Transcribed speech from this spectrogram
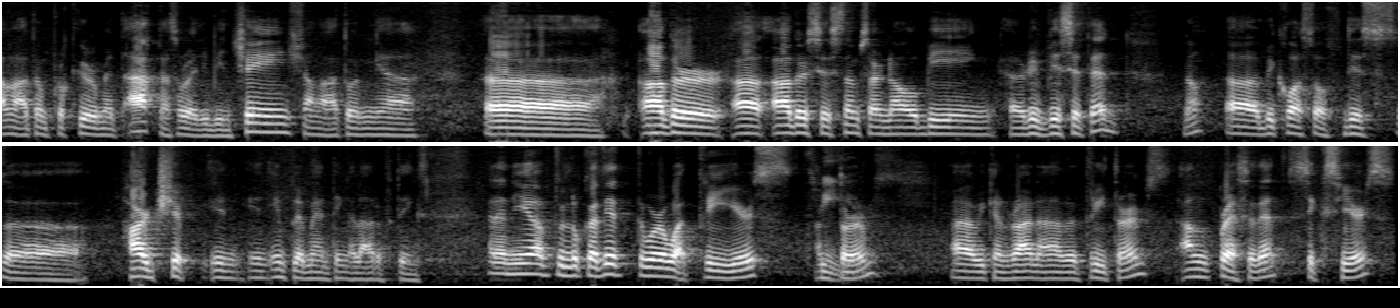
Ang atong procurement act has already been changed. Ang atong uh, uh, other uh, other systems are now being uh, revisited no? Uh, because of this uh, hardship in, in implementing a lot of things. And then you have to look at it we're what three years? Three a term? years. uh, we can run another three terms. Ang president, six years.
